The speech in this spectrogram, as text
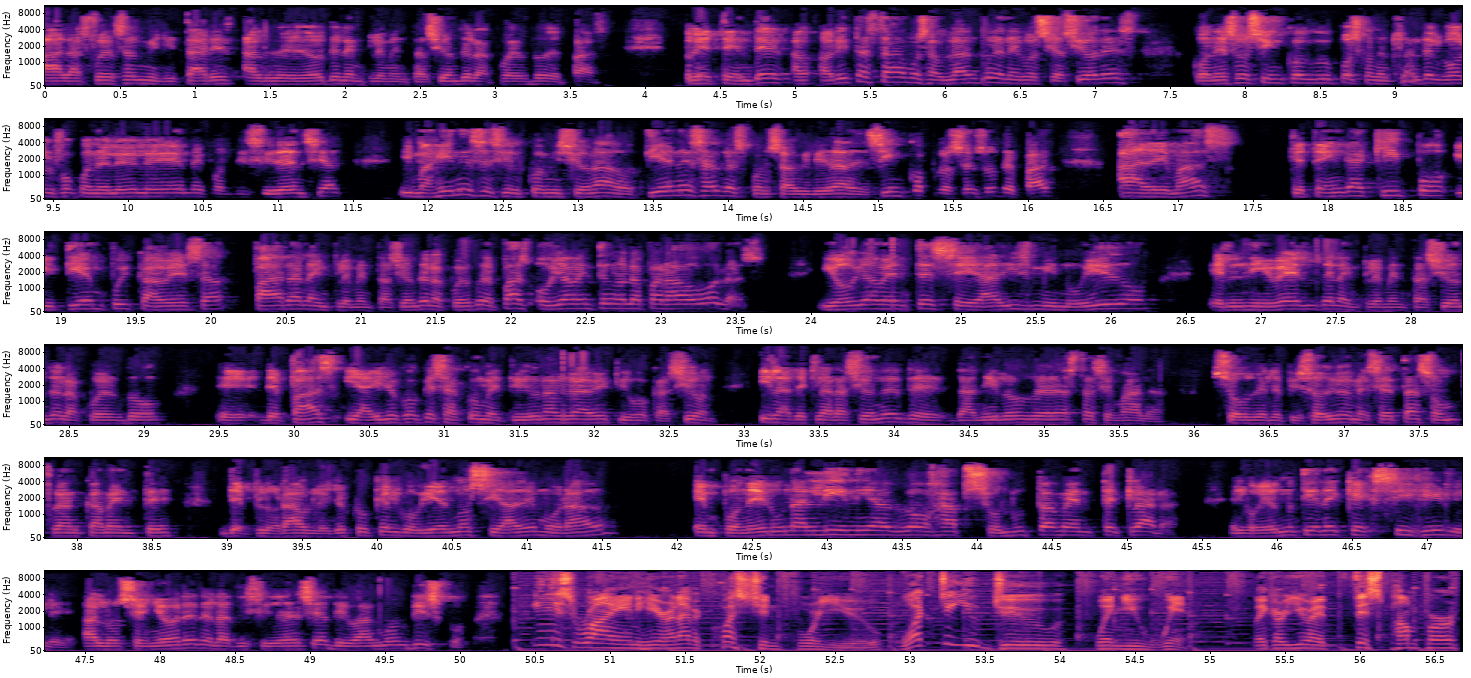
a las fuerzas militares alrededor de la implementación del acuerdo de paz. Pretender, ahorita estábamos hablando de negociaciones con esos cinco grupos, con el Clan del Golfo, con el ELN, con disidencias. Imagínense si el comisionado tiene esa responsabilidad de cinco procesos de paz, además que tenga equipo y tiempo y cabeza para la implementación del acuerdo de paz. Obviamente no le ha parado bolas y obviamente se ha disminuido el nivel de la implementación del acuerdo eh, de paz y ahí yo creo que se ha cometido una grave equivocación. Y las declaraciones de Danilo Rueda esta semana sobre el episodio de Meseta son francamente deplorables. Yo creo que el gobierno se ha demorado en poner una línea roja absolutamente clara. El gobierno tiene que exigirle a los señores de las disidencias de Iván Mordisco. It is Ryan here and I have a question for you. What do you do when you win? Like, are you a fist pumper?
